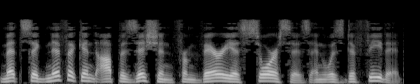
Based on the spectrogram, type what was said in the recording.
met significant opposition from various sources and was defeated.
